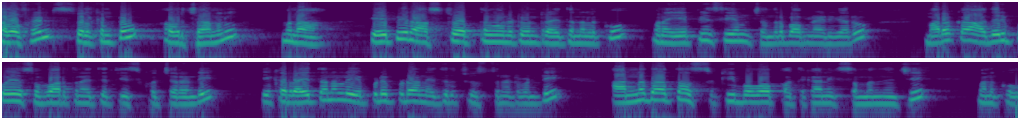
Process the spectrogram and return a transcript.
Hello friends welcome to our channel మన ఏపీ రాష్ట్ర వ్యాప్తంగా ఉన్నటువంటి రైతన్నలకు మన ఏపీ సీఎం చంద్రబాబు నాయుడు గారు మరొక అదిరిపోయే శుభార్తను అయితే తీసుకొచ్చారండి. ఇక రైతన్నలు ఎప్పుడెప్పుడు అని ఎదురు చూస్తున్నటువంటి అన్నదాత సుఖీభవ పథకానికి సంబంధించి మనకు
